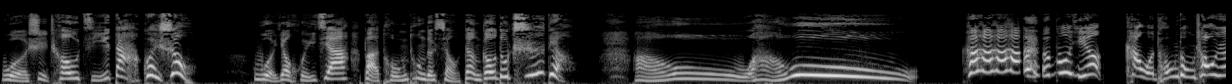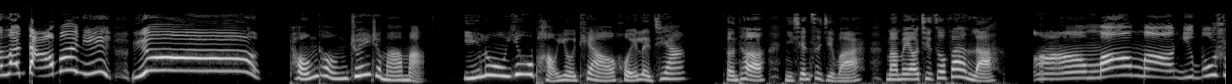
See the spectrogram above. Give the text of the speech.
我是超级大怪兽，我要回家把彤彤的小蛋糕都吃掉。嗷呜嗷呜！哈哈哈哈！不行，看我彤彤超人来打败你呀！彤彤追着妈妈，一路又跑又跳回了家。彤彤，你先自己玩，妈妈要去做饭了。啊，妈妈，你不是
